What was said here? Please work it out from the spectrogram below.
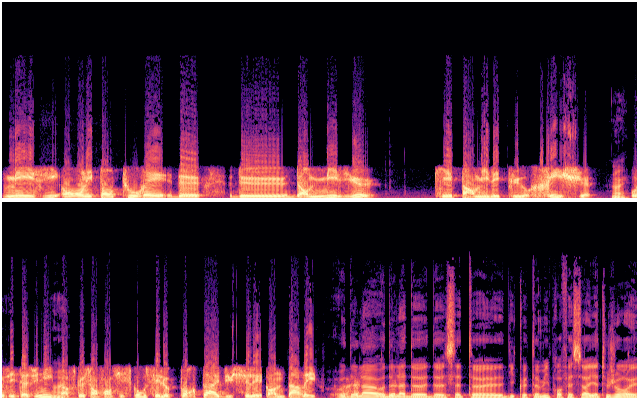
mais on est entouré de d'un milieu qui est parmi les plus riches aux États-Unis, parce que San Francisco, c'est le portail du Silicon Valley. Au-delà, au-delà de, de cette euh, dichotomie, professeur, il y a toujours euh,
